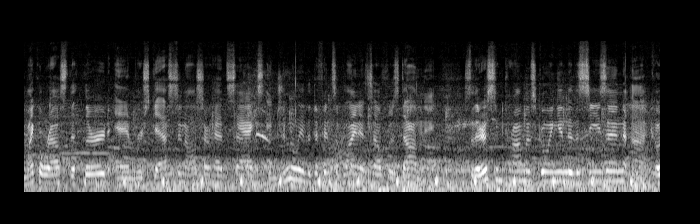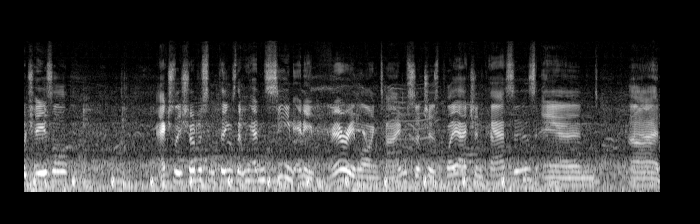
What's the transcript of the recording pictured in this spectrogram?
Michael Rouse III and Bruce Gaston also had sacks, and generally the defensive line itself was dominant. So there is some promise going into the season. Uh, Coach Hazell actually showed us some things that we hadn't seen in a very long time, such as play action passes and uh,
